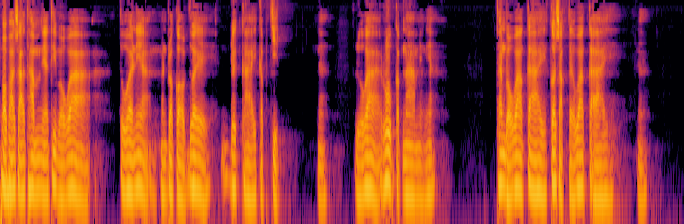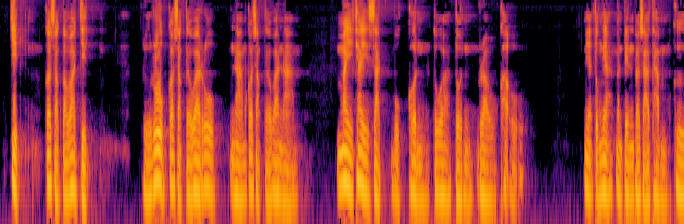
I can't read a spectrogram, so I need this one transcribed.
พอภาษาธรรมเนี่ยที่บอกว่าตัวเนี่ยมันประกอบด้วยด้วยกายกับจิตนะหรือว่ารูปกับนามอย่างเงี้ย ท่านบอกว่ากายก็สักแต่ว่ากายนะจิตก็สักแต่ว่าจิต หรือรูปก็สักแต่ว่ารูป นามก็สักแต่ว่านาม ไม่ใช่สัตว์บุคคลตัวตนเราเขาเนี่ยตรงเนี้ยมันเป็นภาษาธรรมคือ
